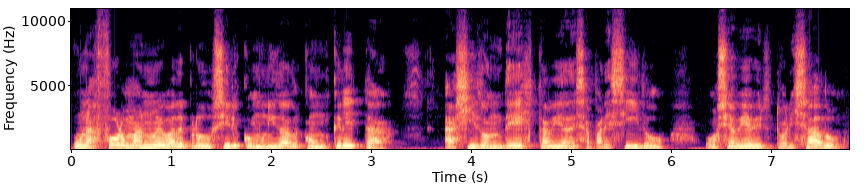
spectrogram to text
una forma nueva de producir comunidad concreta allí donde ésta había desaparecido o se había virtualizado?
